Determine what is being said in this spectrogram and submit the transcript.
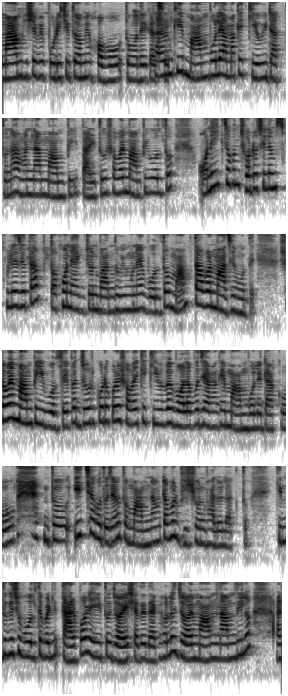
মাম হিসেবে পরিচিত আমি হব তোমাদের কাছে। কারণ কি, মাম বলে আমাকে কেউই ডাকতো না। আমার নাম মাম্পি, বাড়িতেও সবাই মাম্পি বলতো। অনেক যখন ছোট ছিলাম, স্কুলে যেতাম, তখন একজন বান্ধবী মনে হয় বলতো, মাম, তা আবার মাঝে মধ্যে। সবাই মাম্পিই বলতো। এবার জোর করে করে সবাইকে কীভাবে বলাবো যে আমাকে মাম বলে ডাকো? তো ইচ্ছা হতো, জানো তো, মাম নামটা আমার ভীষণ ভালো লাগতো। কিন্তু কিছু বলতে পারিনি। তারপর এই তো জয়ের সাথে দেখা হলো, জয় মাম নাম দিল আর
